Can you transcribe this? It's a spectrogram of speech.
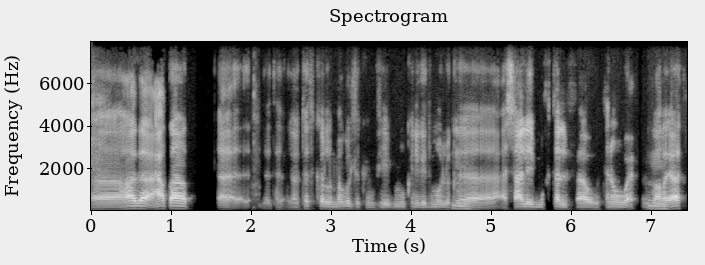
آه هذا أعطى لو تذكر لما قلت لك في ممكن يقدمون لك آه أساليب مختلفة وتنوع في المباريات.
